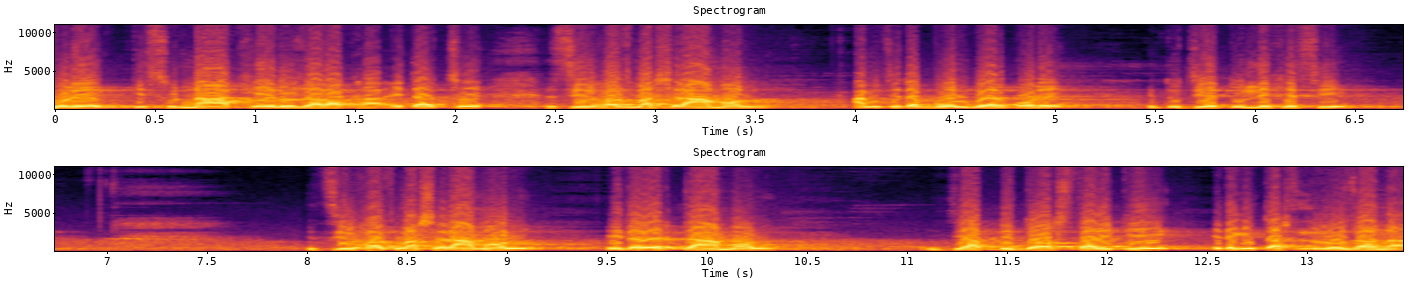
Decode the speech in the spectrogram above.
করে কিছু না খেয়ে রোজা রাখা, এটা হচ্ছে জিলহজ মাসের আমল। আমি যেটা বলব এরপরে কিন্তু যেহেতু লিখেছি, জিলহজ মাসের আমল এটাও একটা আমল যে আপনি দশ তারিখে, এটা কিন্তু আসলে রোজা না।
